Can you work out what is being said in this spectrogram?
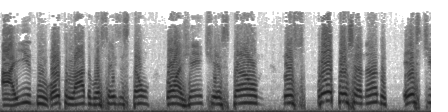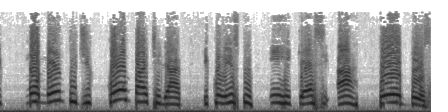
aí do outro lado vocês estão com a gente, estão nos proporcionando este momento de compartilhar e com isto enriquece a todos.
